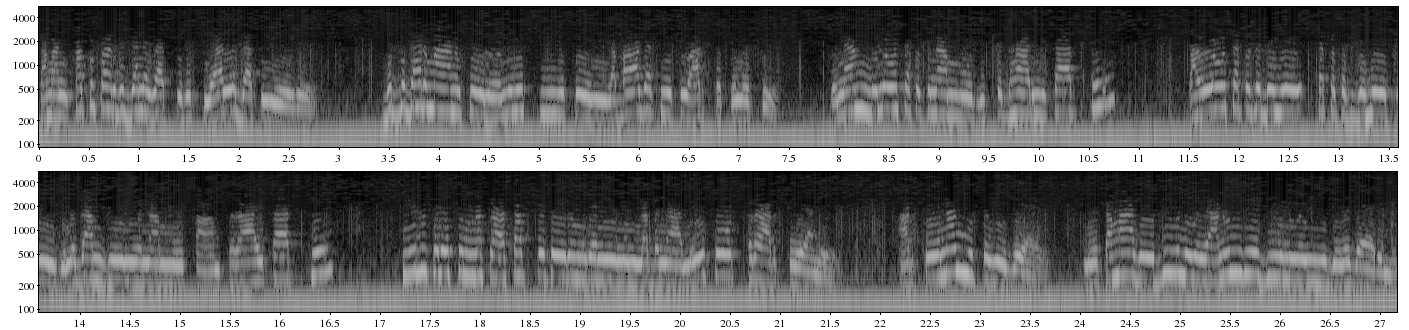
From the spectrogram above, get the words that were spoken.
Taman සතුටර්ධ දැනගත් විට සියල්ල ගතියේ වේ. බුද්ධ ධර්මානුකූලව මිනිස් ජීවිතයෙන් ලබාගත යුතු අර්ථ තුනකි. එනම් මෙලෝ සපත නම් වූ දුෂ්ට ධාර්මිකාර්ථේ පල්ලෝ සපත දෙහි සපත දෙහි ගුණධම් ජීවන නම් වූ සාම්ප්‍රායිකාර්ථේ සියලු කෙලෙසුන් නැස සත්‍ය තේරුම් ගැනීමෙන් ලබනා ලෝකෝත්තර අර්ථය යන්නේ. අර්ථය නම් හිත වේදයයි. මේ තමාගේ දියුණුවේ අනුන්ගේ දියුණුවේ දෙවදාරමි.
